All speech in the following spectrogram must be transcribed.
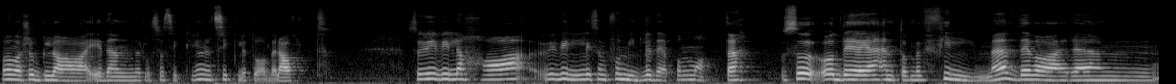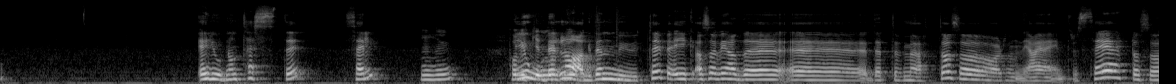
Og hun var så glad i den rosa sykkelen. Hun syklet overalt. Så vi ville, ha, vi ville liksom formidle det på en måte. Så, og det jeg endte opp med å filme, det var um, Jeg gjorde noen tester selv. Mhm. På Jeg gjorde, lagde en gikk- Altså, vi hadde eh, dette møtet, og så var det sånn Ja, jeg er interessert, og så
